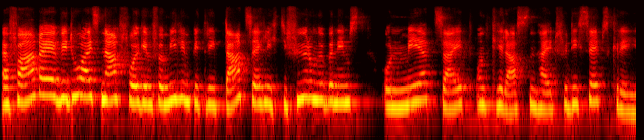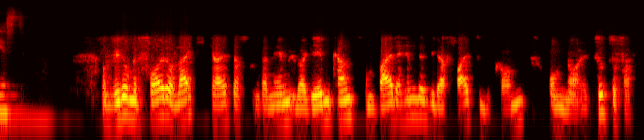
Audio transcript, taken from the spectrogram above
Erfahre, wie du als Nachfolger im Familienbetrieb tatsächlich die Führung übernimmst und mehr Zeit und Gelassenheit für dich selbst kreierst. Und wie du mit Freude und Leichtigkeit das Unternehmen übergeben kannst, um beide Hände wieder frei zu bekommen, um neu zuzufassen.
